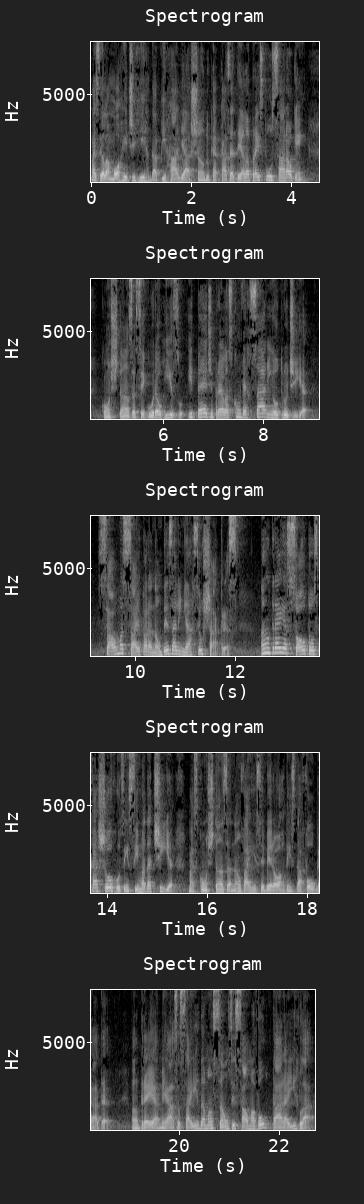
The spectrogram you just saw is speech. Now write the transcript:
mas ela morre de rir da pirralha achando que a casa é dela para expulsar alguém. Constanza segura o riso e pede para elas conversarem outro dia. Salma sai para não desalinhar seus chakras. Andréia solta os cachorros em cima da tia, mas Constanza não vai receber ordens da folgada. Andréia ameaça sair da mansão se Salma voltar a ir lá.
